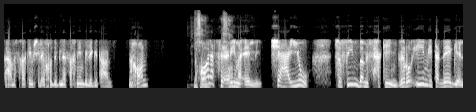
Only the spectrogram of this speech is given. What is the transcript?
המשחקים של איחוד בני סכנין בליגת העל, נכון? נכון. כל הצעירים נכון. האלה שהיו צופים במשחקים ורואים את הדגל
